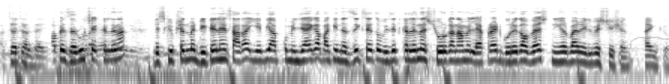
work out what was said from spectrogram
अच्छा चलता है। आप ज़रूर चेक कर लेना। डिस्क्रिप्शन में डिटेल है सारा ये भी आपको मिल जाएगा। बाकी नज़दीक से तो विज़िट कर लेना। स्टोर का नाम है left right Goregaon west near by railway station thank you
